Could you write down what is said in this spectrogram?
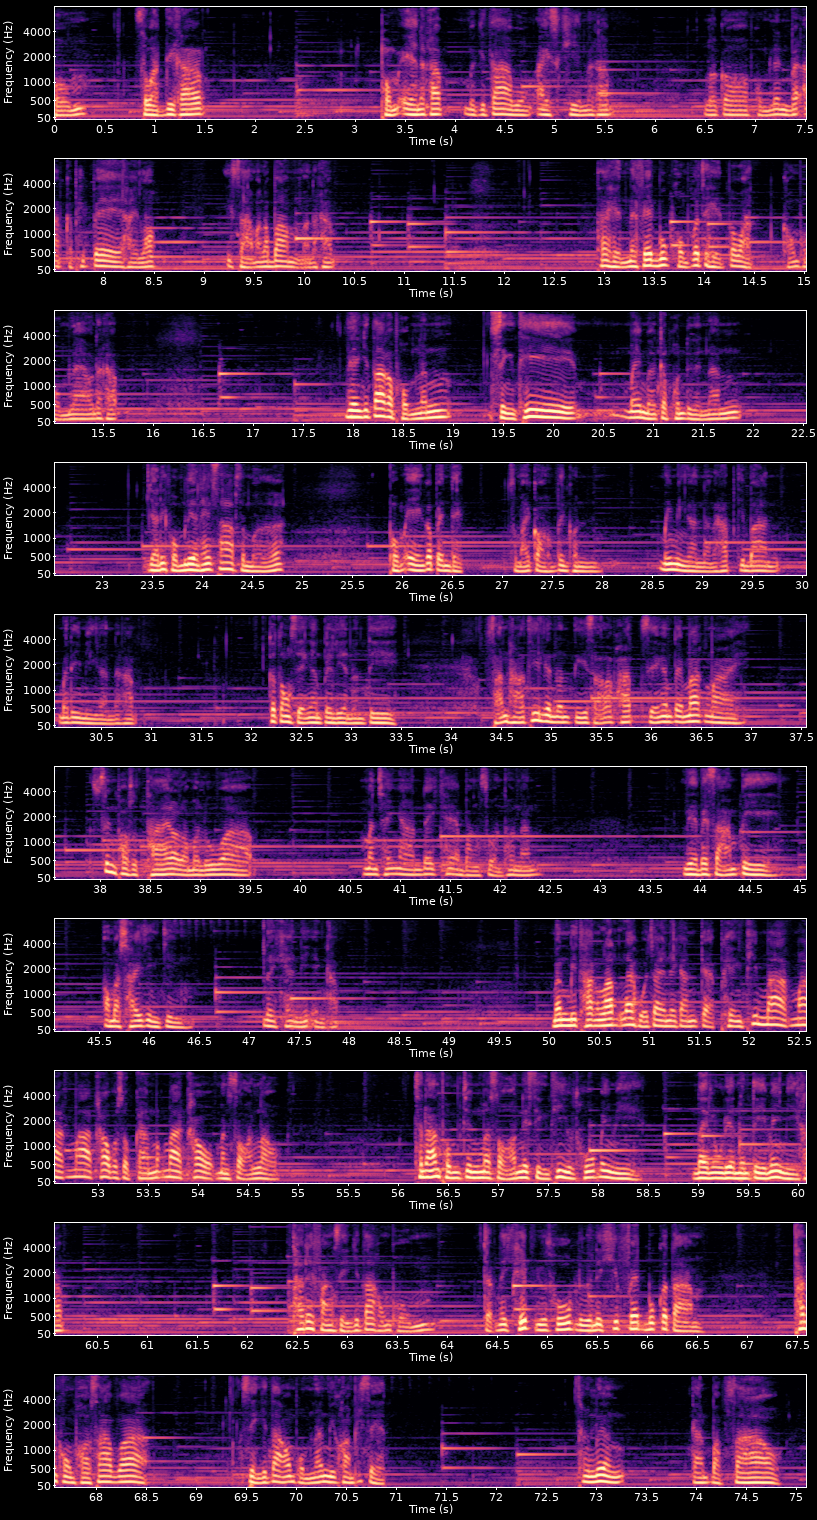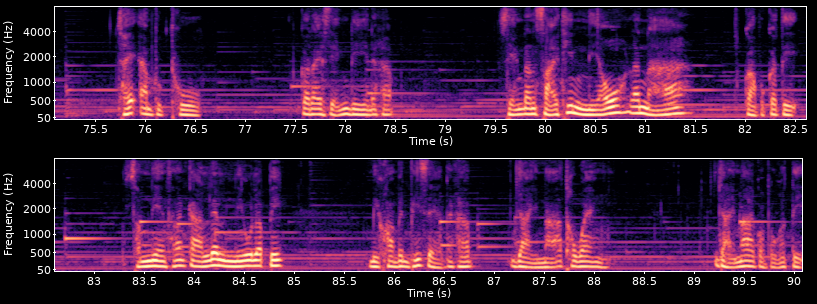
ผม สวัสดีครับ ผมเอนะครับมือกีตาร์วงไอศครีมนะครับ แล้วก็ผมเล่นแบ็อัพกับพี่เป้ไฮล็อกอีก3อัลบั้มนะครับ ถ้าเห็นใน Facebook ผมก็จะเห็นประวัติของผมแล้วนะครับ เรียนกีตาร์กับผมนั้นสิ่งที่ไม่เหมือนกับคนอื่นนั้น อย่างที่ผมเรียนให้ทราบเสมอ ผมเองก็เป็นเด็กสมัยก่อนผมเป็นคน ไม่มีเงินนะครับ ที่บ้านไม่ได้มีเงินนะครับ ก็ต้องเสียเงินไปเรียนดนตรีสรรหาที่เรียนดนตรีสารพัดเสียเงินไปมากมาย ซึ่งพอสุดท้ายเราเรามารู้ว่ามันใช้งานได้แค่บางส่วนเท่านั้น เรียนไป 3 ปี เอามาใช้จริง ๆ ได้แค่นี้เองครับ มันมีทางลัดและหัวใจในการแกะเพลงที่มากมากมากเข้าประสบการณ์มาก ๆ เข้ามันสอนเรา ฉะนั้นผมจึงมาสอนในสิ่งที่ YouTube ไม่มี ในโรงเรียนดนตรีไม่มีครับ ถ้าได้ฟังเสียงกีตาร์ของผม จากในคลิป YouTube หรือในคลิป Facebook ก็ตาม ท่านคงพอทราบว่า เสียงกีตาร์ของผมนั้นมีความพิเศษ ทั้งเรื่องการปรับซาวใช้แอมป์ถูกๆก็ได้เสียงดีนะครับ เสียงดันสายที่เหนียวและหนากว่าปกติ สำเนียงทางการเล่นนิ้วและปิก มีความเป็นพิเศษนะครับ ใหญ่หนาทะแวง ใหญ่มากกว่าปกติ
